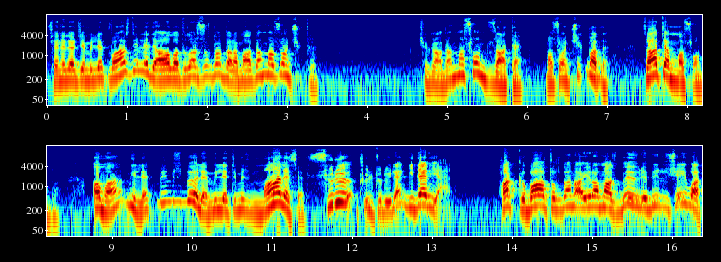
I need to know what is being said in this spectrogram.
Senelerce millet vaaz dinledi, ağladılar, sızladılar ama adam mason çıktı. Çünkü adam masondu zaten. Mason çıkmadı. Zaten masondu. Ama milletimiz böyle. Milletimiz maalesef sürü kültürüyle gider yani. Hakkı batıldan ayıramaz. Böyle bir şey var.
